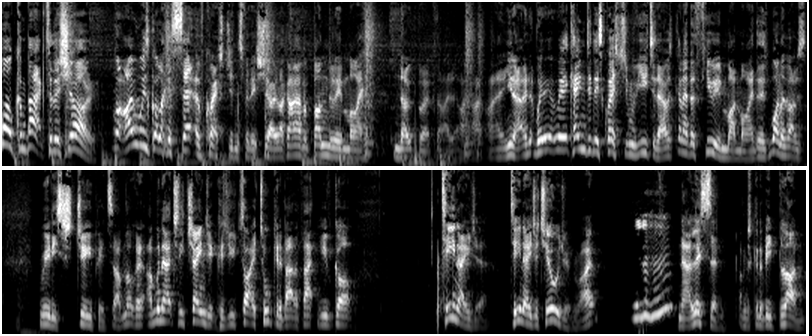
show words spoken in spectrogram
Welcome back to the show. Well, I always got like a set of questions for this show. Like I have a bundle in my notebook that I, I, I you know, and when it came to this question with you today, I was going to have a few in my mind. There's one that was really stupid, so I'm not going. to I'm going to actually change it because you started talking about the fact you've got teenager, teenager children, right? Mm-hmm. Now listen, I'm just going to be blunt.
